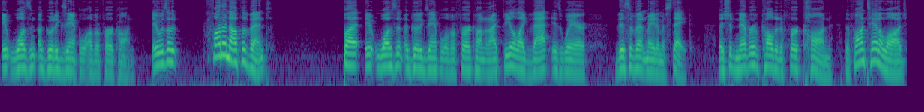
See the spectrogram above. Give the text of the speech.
It wasn't a good example of a fur con. It was a fun enough event, but it wasn't a good example of a fur con and I feel like that is where this event made a mistake. They should never have called it a fur con. The Fontana Lodge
